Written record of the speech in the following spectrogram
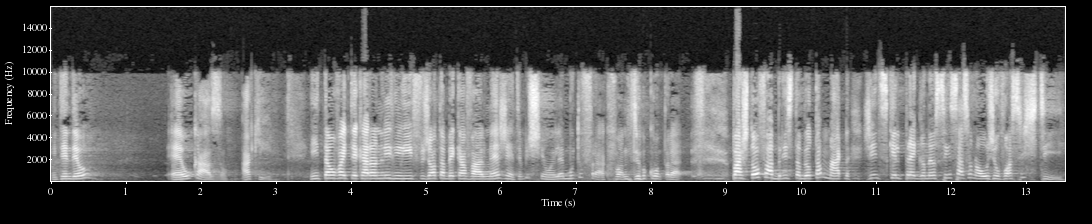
Entendeu? É o caso, aqui. Então vai ter Caroline Leaf, JB Carvalho, né, gente? Bichinho, ele é muito fraco, para não o contrário. Pastor Fabrício também, outra máquina. Gente, diz que ele pregando é sensacional. Hoje eu vou assistir.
